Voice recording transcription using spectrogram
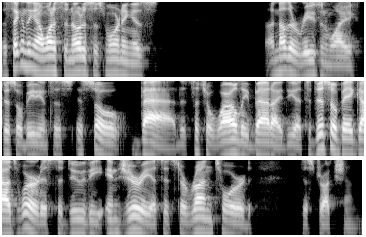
The second thing I want us to notice this morning is another reason why disobedience is, is so bad. It's such a wildly bad idea. To disobey God's word is to do the injurious, it's to run toward destruction.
